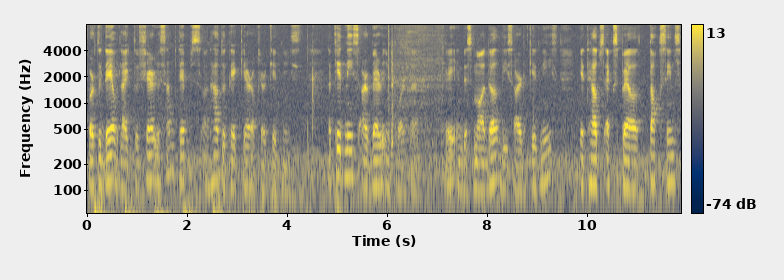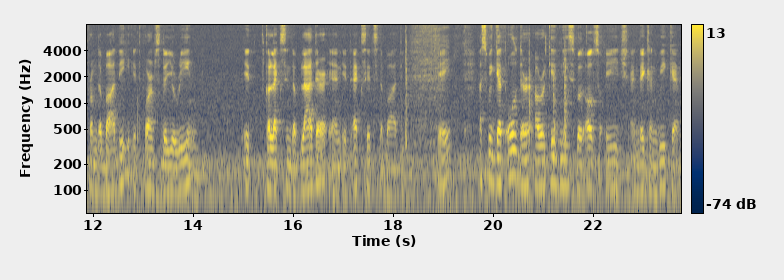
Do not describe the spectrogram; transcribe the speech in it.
For today, I would like to share you some tips on how to take care of your kidneys. The kidneys are very important. Okay, in this model, these are the kidneys. It helps expel toxins from the body. It forms the urine. It collects in the bladder and it exits the body. Okay, as we get older, our kidneys will also age and they can weaken.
